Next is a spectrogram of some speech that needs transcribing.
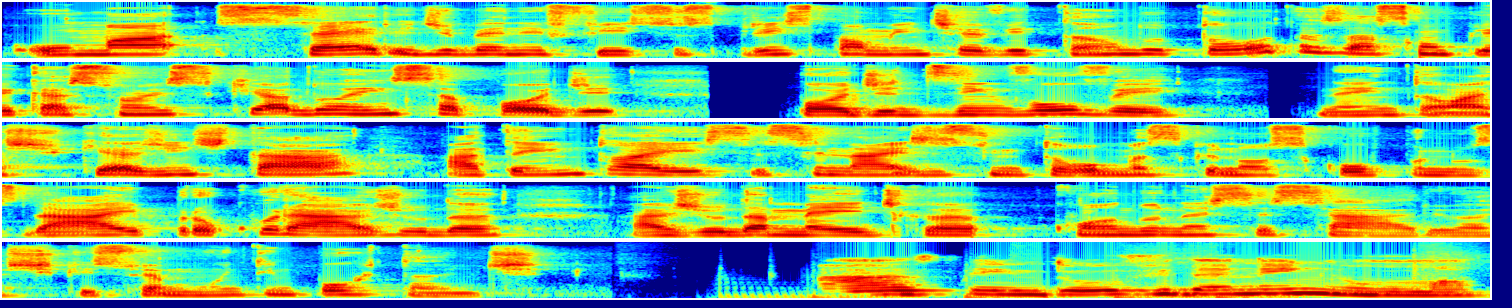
uma série de benefícios, principalmente evitando todas as complicações que a doença pode, pode desenvolver. Né? Então, acho que a gente está atento a esses sinais e sintomas que o nosso corpo nos dá e procurar ajuda, ajuda médica quando necessário. Acho que isso é muito importante. Ah, sem dúvida nenhuma.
